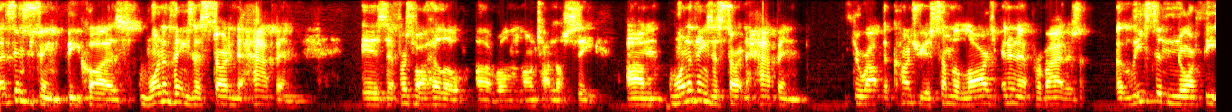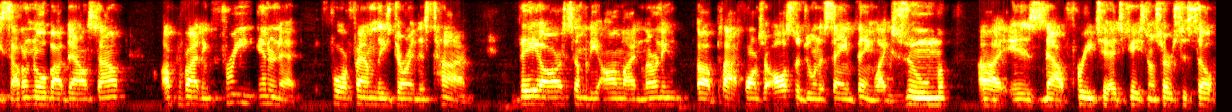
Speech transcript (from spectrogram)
that's interesting because one of the things that's starting to happen is that, first of all, hello, uh, Roland, long time no see. Um, one of the things that's starting to happen throughout the country is some of the large internet providers, at least in the Northeast, I don't know about down south, are providing free internet for families during this time. They are some of the online learning uh, platforms are also doing the same thing, like Zoom uh, is now free to educational services. So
